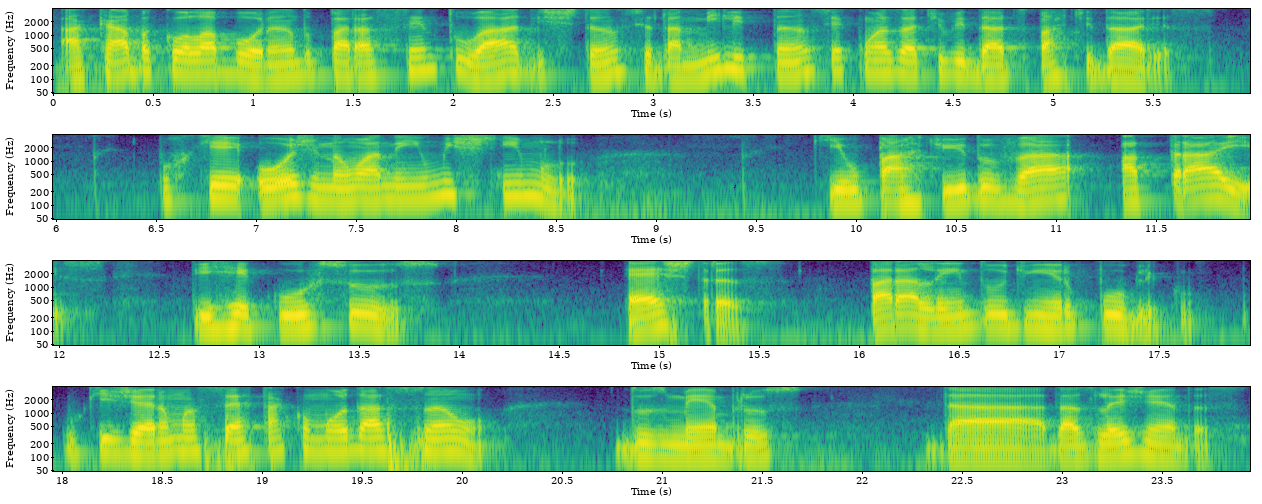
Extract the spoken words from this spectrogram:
acaba colaborando para acentuar a distância da militância com as atividades partidárias. Porque hoje não há nenhum estímulo que o partido vá atrás de recursos extras para além do dinheiro público, o que gera uma certa acomodação dos membros da, das legendas.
